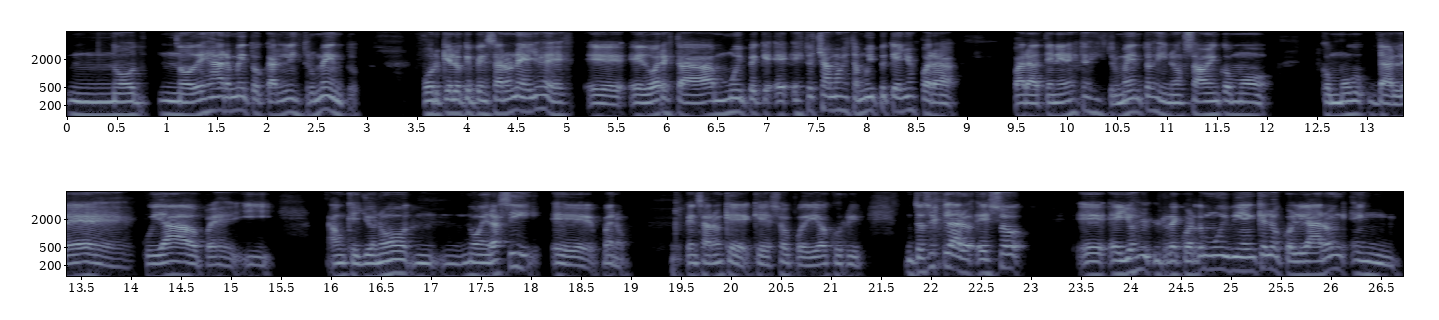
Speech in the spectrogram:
no, no dejarme tocar el instrumento, porque lo que pensaron ellos es, eh, Eduardo está muy pequeño, eh, estos chamos están muy pequeños para, para tener estos instrumentos y no saben cómo, cómo darle cuidado, pues, y aunque yo no, no era así, eh, bueno, pensaron que, que, eso podía ocurrir. Entonces, claro, eso, eh, ellos recuerdo muy bien que lo colgaron en,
